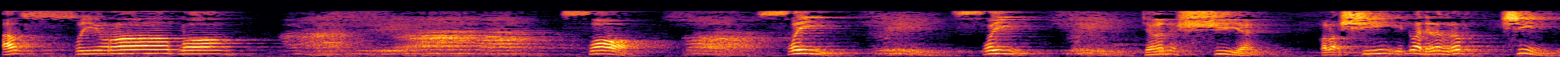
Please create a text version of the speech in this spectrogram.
As-sirata. As-sirata. Sa. Sa. Si. Si. Jangan shi ya. Kalau shi itu adalah huruf shin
